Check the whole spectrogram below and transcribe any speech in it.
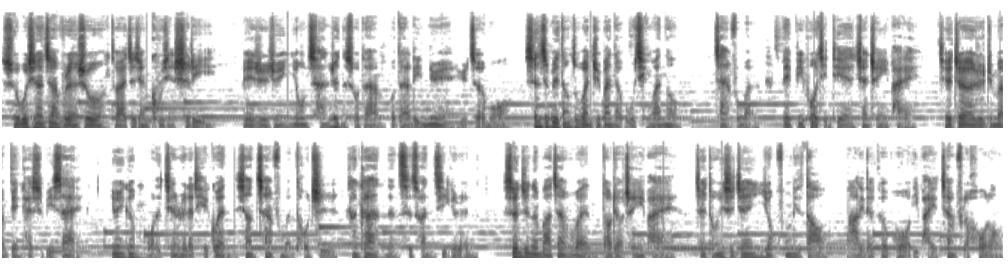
数不清的战俘人数都在这间酷刑室里被日军用残忍的手段不断凌虐与折磨，甚至被当作玩具般的无情玩弄。战俘们被逼迫紧贴站成一排，接着日军们便开始比赛。用一根磨得尖锐的铁棍向战俘们投掷，看看能刺穿几个人，甚至能把战俘们倒吊成一排，在同一时间用锋利的刀麻利地割破一排战俘的喉咙，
